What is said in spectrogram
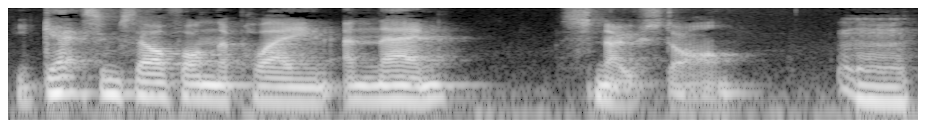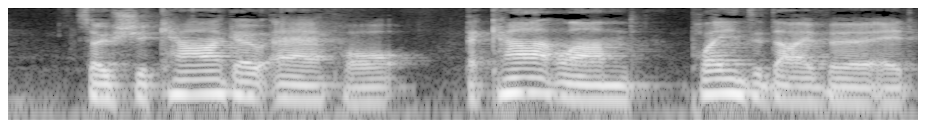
He gets himself on the plane, and then snowstorm. Mm. So Chicago Airport, they can't land. Planes are diverted,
